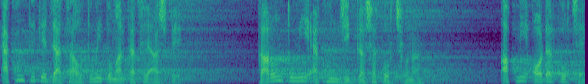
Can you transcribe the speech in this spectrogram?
এখন থেকে যা চাও তুমি তোমার কাছে আসবে। কারণ তুমি এখন জিজ্ঞাসা করছ না। আপনি অর্ডার করছেন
